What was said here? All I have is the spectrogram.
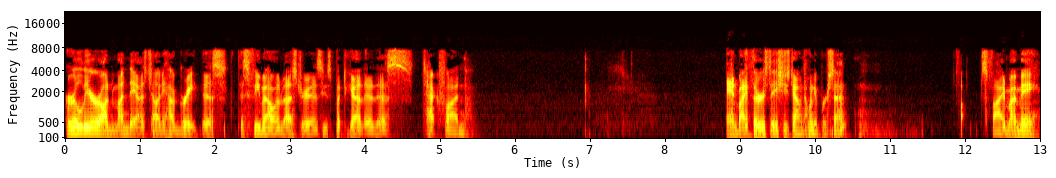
earlier on Monday, I was telling you how great this this female investor is who's put together this tech fund. And by Thursday, she's down 20%. It's fine by me.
